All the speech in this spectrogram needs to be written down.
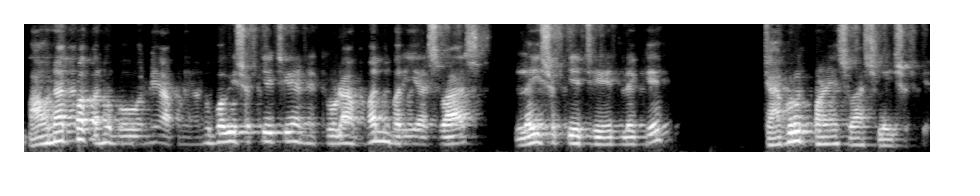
ભાવનાત્મક અનુભવોને આપણે અનુભવી શકીએ છીએ અને થોડા મન ભર્યા શ્વાસ લઈ શકીએ છીએ, એટલે કે જાગૃતપણે શ્વાસ લઈ શકીએ.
